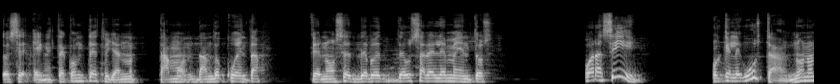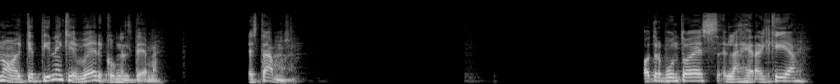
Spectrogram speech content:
Entonces, en este contexto ya nos estamos dando cuenta que no se debe de usar elementos por así, porque le gusta. No, no, no, es que tiene que ver con el tema. Estamos. Otro punto es la jerarquía.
